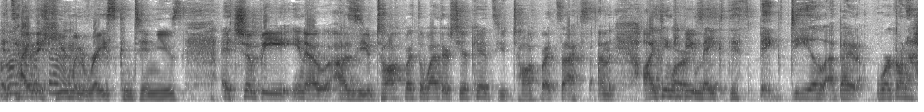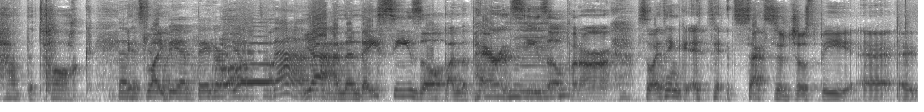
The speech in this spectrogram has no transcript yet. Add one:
It's how the human race continues. It should be, you know, as you talk about the weather to your kids, you talk about sex. And I think if you make this big deal about we're going to have the talk, Then it's it could like be a bigger deal to them. Yeah, and then they seize up, and the parents seize Mm-hmm. up, and uh, so I think it, it, sex should just be a, a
